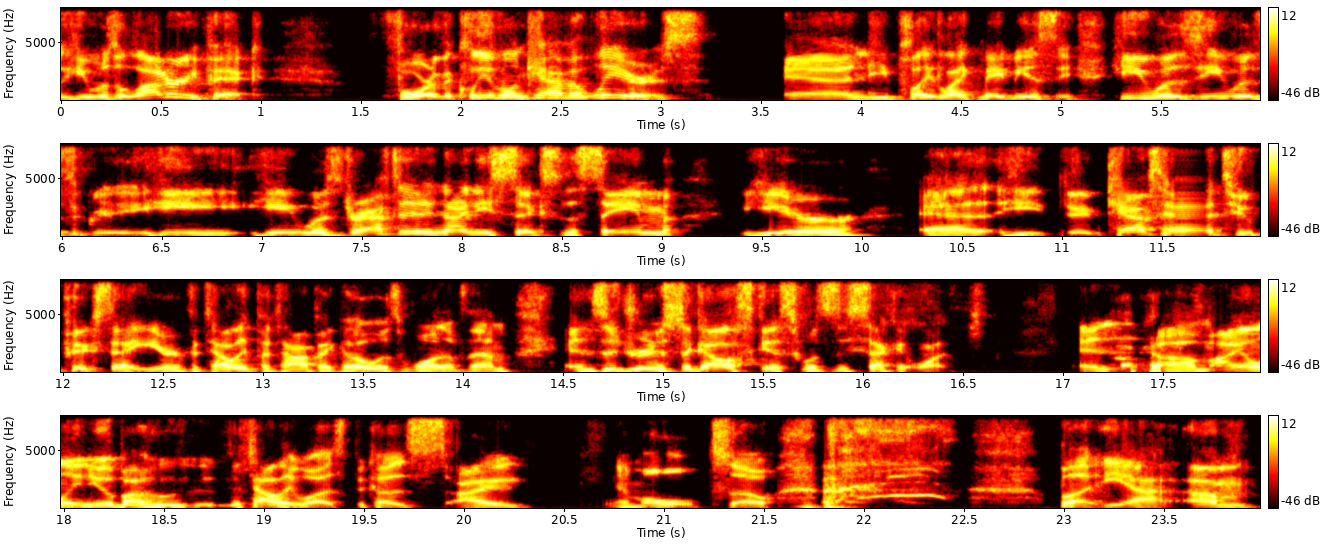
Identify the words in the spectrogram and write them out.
he was a lottery pick for the Cleveland Cavaliers. And he played like maybe his, he was he was he he was drafted in '96, the same year uh, he Cavs had two picks that year. Vitaly Potapenko was one of them, and Zydrunas Ilgauskas was the second one. And okay. um, I only knew about who Vitaly was because I am old. So, but yeah, um,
